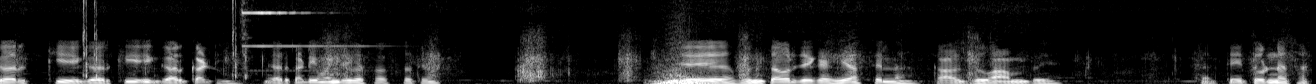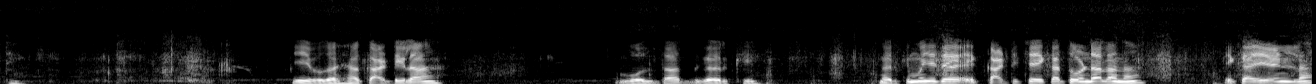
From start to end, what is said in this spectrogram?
गरकी गरकी गरकाठी. गरकाठी म्हणजे कसं असतं ते? जे उंचावर जे काही हे असेल ना काजू आंबे तर ते तोडण्यासाठी. हे बघा ह्या काठीला बोलतात गरकी. घरकी म्हणजे त्या एक काठीच्या एका तोंडाला ना एका एंडला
